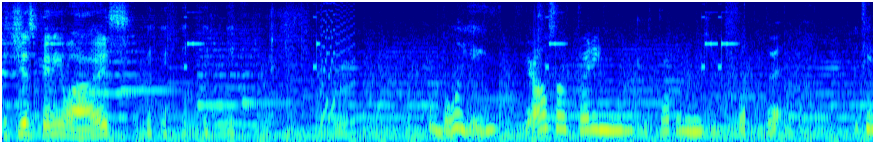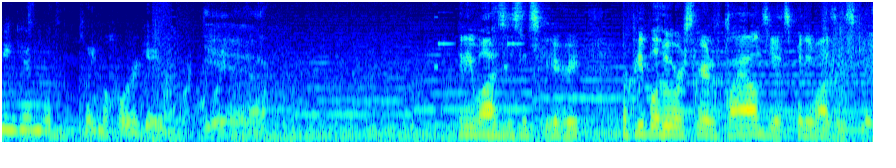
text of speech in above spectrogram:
it's just Pennywise. You're bullying. You're also threatening, threatening, threat, threatening him with playing a horror game. Yeah. Pennywise isn't scary. For people who are scared of clowns, yes, Pennywise is scary.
